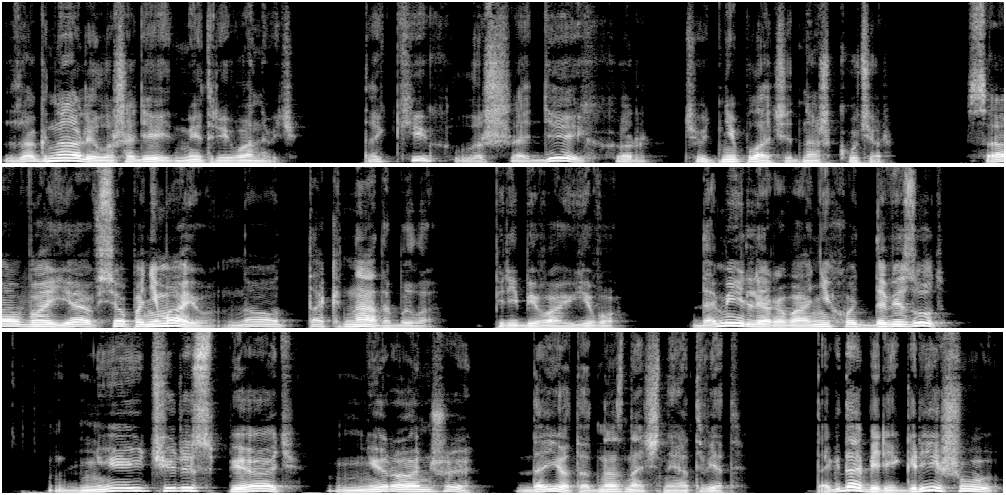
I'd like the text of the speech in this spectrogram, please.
«Загнали лошадей, Дмитрий Иванович. Таких лошадей, хор...» Чуть не плачет наш кучер. «Савва, я все понимаю, но так надо было», — перебиваю его. «До Миллерова они хоть довезут?» «Дней через пять, не раньше», — дает однозначный ответ. «Тогда бери Гришу,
